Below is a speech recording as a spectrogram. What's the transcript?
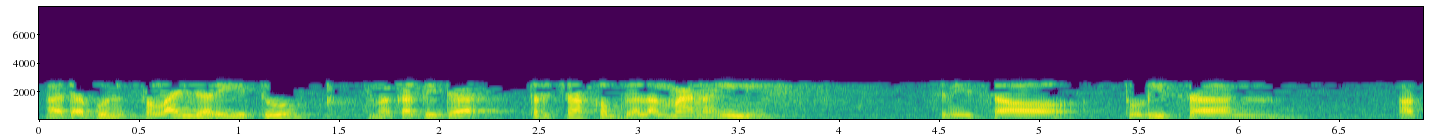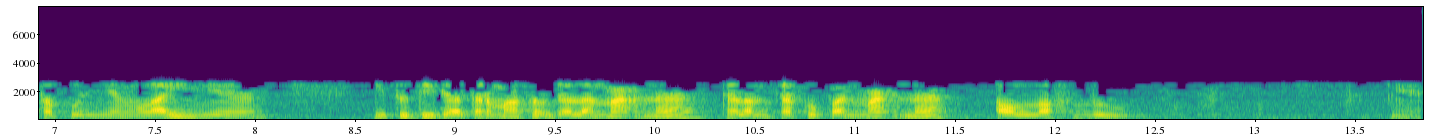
Adapun selain dari itu, maka tidak tercakup dalam makna ini. Semisal tulisan ataupun yang lainnya itu tidak termasuk dalam makna dalam cakupan makna al-lafzu. Ya.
